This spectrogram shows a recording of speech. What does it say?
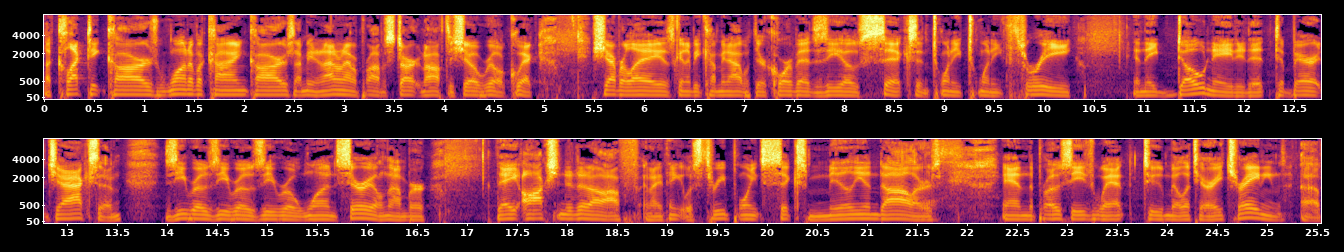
Eclectic cars one of a kind cars. I mean i don't have a problem starting off the show real quick. Chevrolet is going to be coming out with their corvette z06 in 2023 and they donated it to barrett jackson 0001 serial number they auctioned it off, and I think it was three point six million dollars, and the proceeds went to military training, uh,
